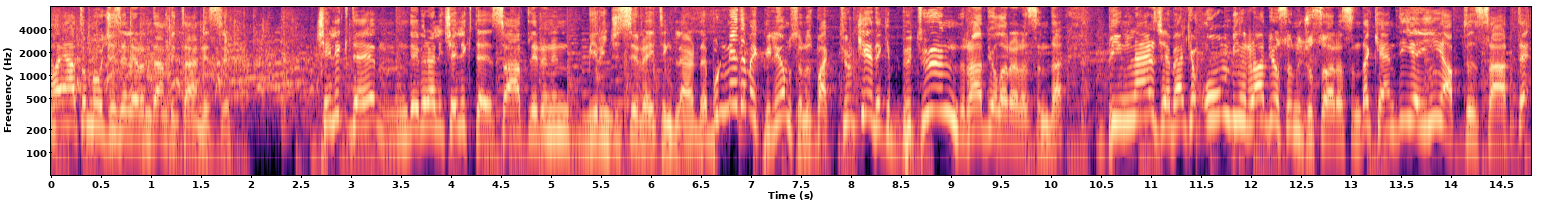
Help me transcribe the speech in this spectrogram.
Hayatın mucizelerinden bir tanesi. Çelik de, Demir Ali Çelik de saatlerinin birincisi reytinglerde. Bu ne demek biliyor musunuz? Bak Türkiye'deki bütün radyolar arasında binlerce belki 10 bin radyo sunucusu arasında kendi yayın yaptığı saatte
